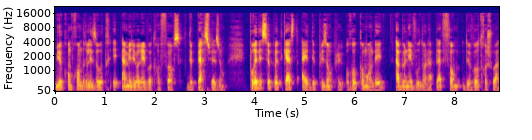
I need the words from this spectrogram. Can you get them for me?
mieux comprendre les autres et améliorer votre force de persuasion. Pour aider ce podcast à être de plus en plus recommandé, abonnez-vous dans la plateforme de votre choix,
